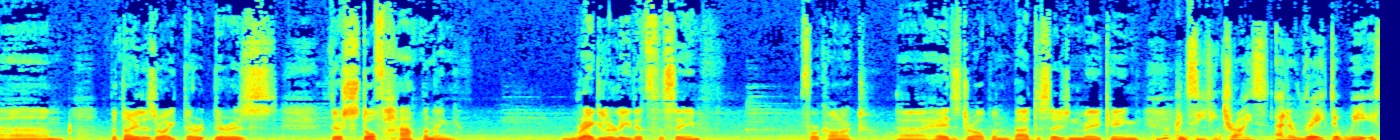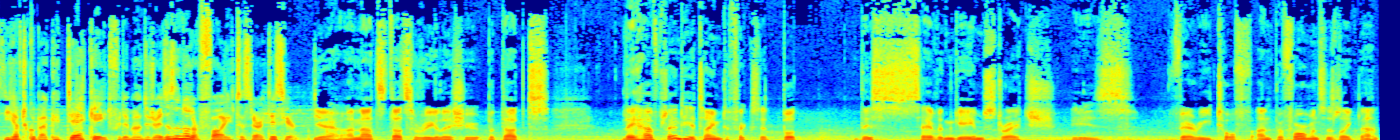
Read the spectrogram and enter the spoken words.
Um, but Niall is right. There, there is, there's stuff happening regularly that's the same for Connacht. Uh, heads dropping, bad decision making. We're conceding tries at a rate that we you have to go back a decade for the amount of tries. There's another five to start this year. Yeah, and that's that's a real issue. But that's they have plenty of time to fix it. But this seven game stretch is very tough, and performances like that,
